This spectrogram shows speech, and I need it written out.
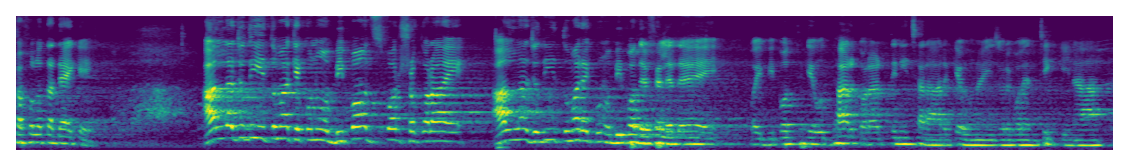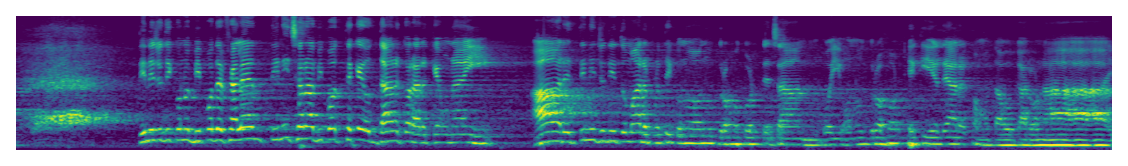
সফলতা দেয় কে? আল্লাহ যদি তোমাকে কোনো বিপদ স্পর্শ করায়, আল্লাহ যদি তোমারে কোনো বিপদে ফেলে দেয়, ওই বিপদ থেকে উদ্ধার করার তিনি ছাড়া আর কেউ নাই। জোরে বলেন, ঠিক কি না তিনি যদি কোনো বিপদে ফেলেন, তিনি ছাড়া বিপদ থেকে উদ্ধার করার কেউ নাই। আর তিনি যদি তোমার প্রতি কোনো অনুগ্রহ করতে চান, ওই অনুগ্রহ ঠেকিয়ে দেওয়ার ক্ষমতাও কারও নাই।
